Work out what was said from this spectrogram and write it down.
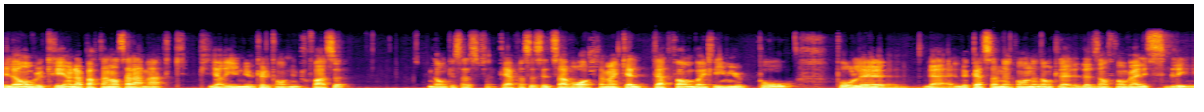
Et là, on veut créer une appartenance à la marque, puis il n'y a rien de mieux que le contenu pour faire ça. Donc, puis après ça, c'est de savoir justement quelle plateforme va être les mieux pour, pour le, le persona qu'on a, donc l'audience qu'on veut aller cibler.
